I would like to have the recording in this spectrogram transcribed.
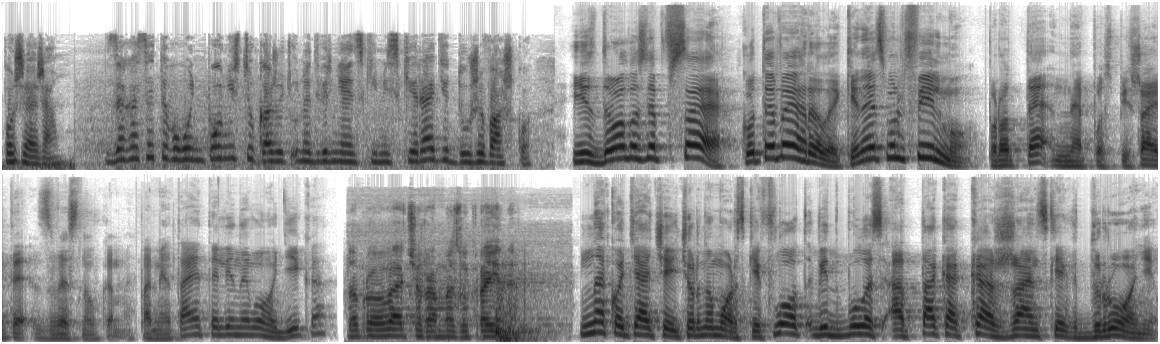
Пожежа. Загасити вогонь повністю кажуть у надвірнянській міській раді дуже важко. І здавалося б, все, коти виграли, кінець мультфільму. Проте не поспішайте з висновками. Пам'ятаєте лінивого Діка? Доброго вечора, ми з України. На котячий Чорноморський флот відбулась атака кажанських дронів.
